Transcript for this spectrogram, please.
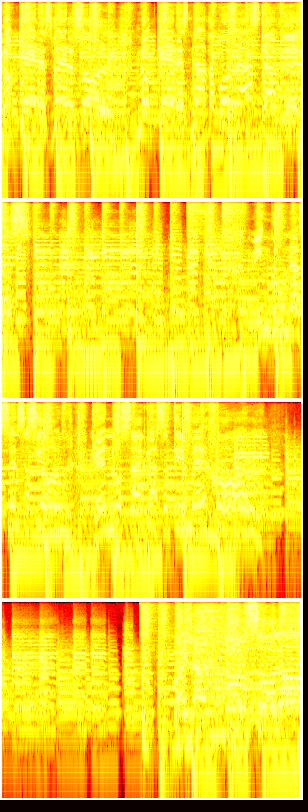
No quieres ver el sol, no quieres nada por las tardes. ninguna sensación que nos haga sentir mejor. Bailando solo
